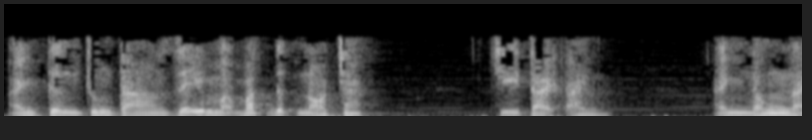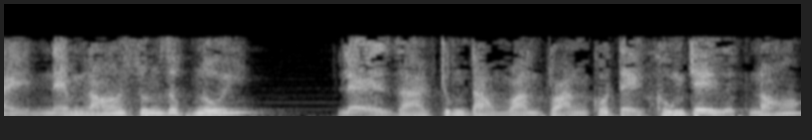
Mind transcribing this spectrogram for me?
Anh tưởng chúng ta dễ mà bắt được nó chắc. Chỉ tại anh, anh nóng này ném nó xuống dốc núi. Lẽ ra chúng ta hoàn toàn có thể khống chế được nó.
